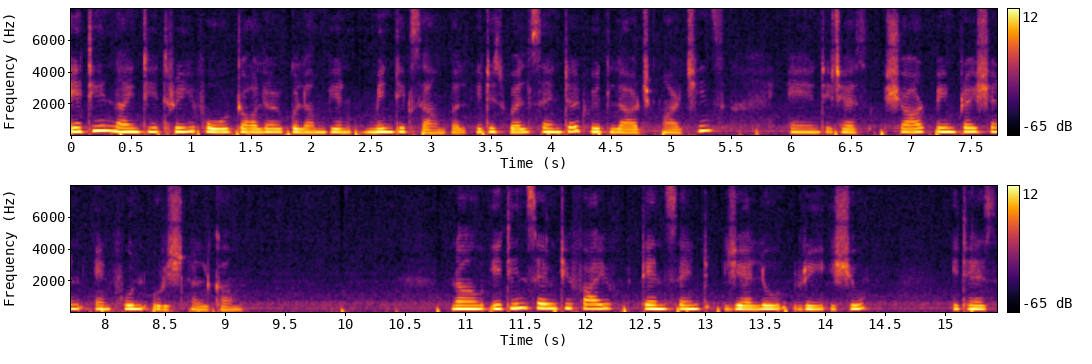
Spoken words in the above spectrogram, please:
1893 $4 Columbian mint example. It is well centered with large margins and it has sharp impression and full original gum. Now 1875 10 cent yellow reissue. It has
